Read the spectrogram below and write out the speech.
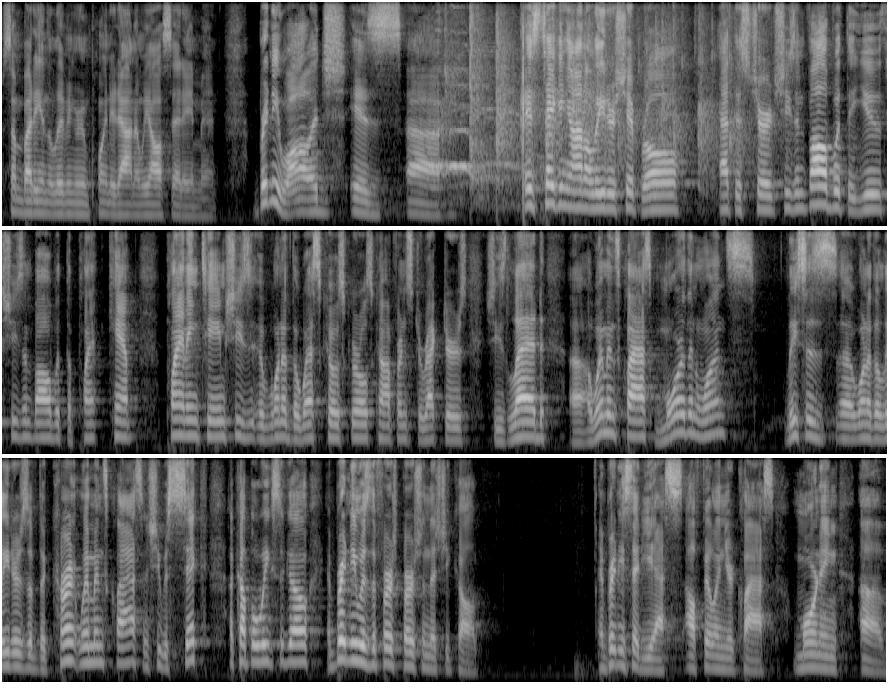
somebody in the living room pointed out, and we all said amen. Brittany Wallage is, uh, is taking on a leadership role at this church. She's involved with the youth, she's involved with the plant, camp planning team. She's one of the West Coast Girls Conference directors. She's led uh, a women's class more than once. Lisa's uh, one of the leaders of the current women's class, and she was sick a couple weeks ago, and Brittany was the first person that she called. And Brittany said, Yes, I'll fill in your class morning of.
